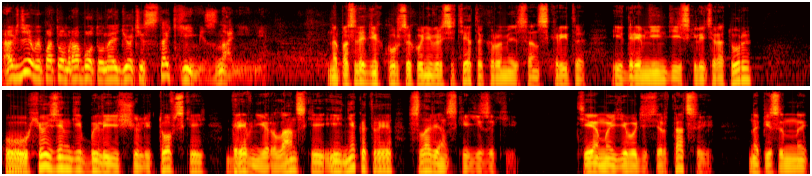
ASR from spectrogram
А где вы потом работу найдете с такими знаниями? На последних курсах университета, кроме санскрита и древнеиндийской литературы, у Хёйзинги были еще литовский, древнеирландский и некоторые славянские языки. Темой его диссертации, написанной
